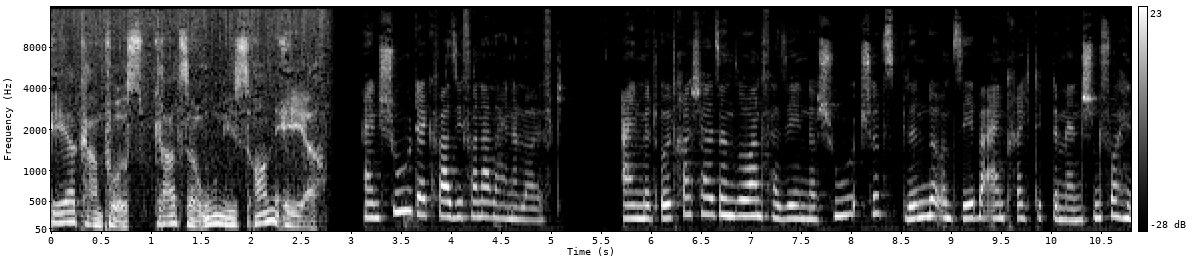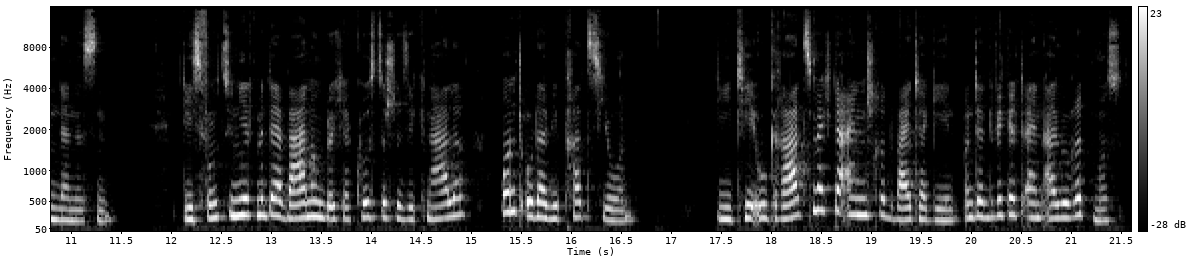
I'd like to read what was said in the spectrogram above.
Air Campus, Grazer Unis on Air. Ein Schuh, der quasi von alleine läuft. Ein mit Ultraschallsensoren versehener Schuh schützt blinde und sehbeeinträchtigte Menschen vor Hindernissen. Dies funktioniert mit der Warnung durch akustische Signale und oder Vibration. Die TU Graz möchte einen Schritt weitergehen und entwickelt einen Algorithmus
